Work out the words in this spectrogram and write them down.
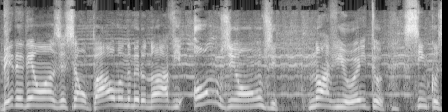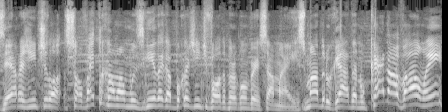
DDD 11 São Paulo, número 9 11 11 9850. A gente só vai tocar uma musiquinha, daqui a pouco a gente volta para conversar mais. Madrugada no carnaval, hein?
